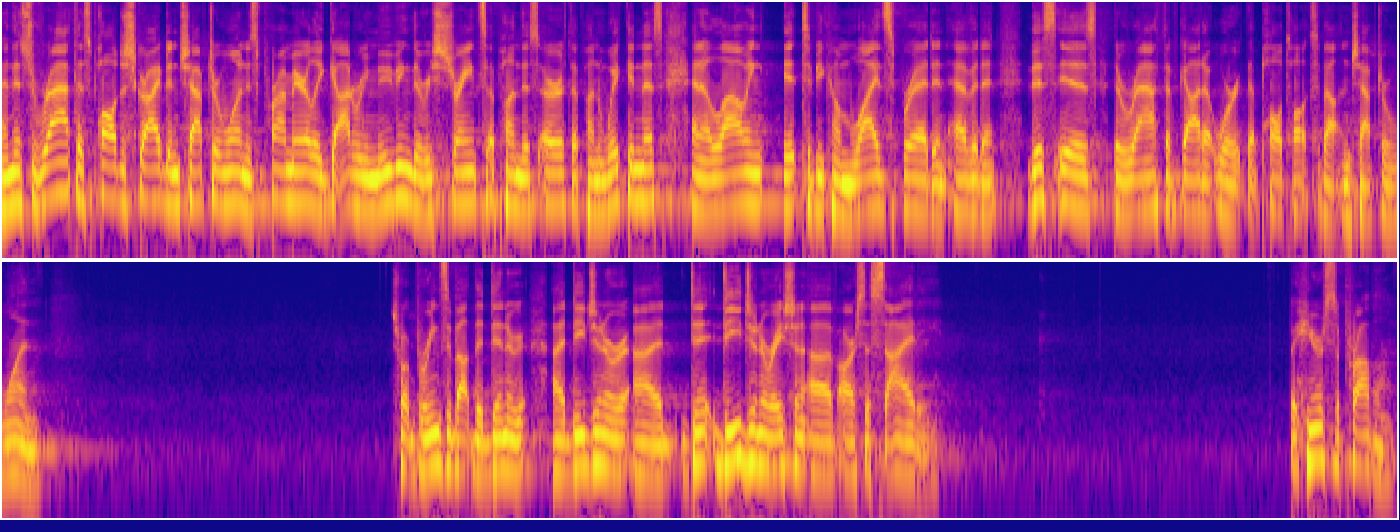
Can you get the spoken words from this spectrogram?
And this wrath, as Paul described in chapter 1, is primarily God removing the restraints upon this earth, upon wickedness, and allowing it to become widespread and evident. This is the wrath of God at work that Paul talks about in chapter 1. It's what brings about the uh, degener- uh, de- degeneration of our society. But here's the problem.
